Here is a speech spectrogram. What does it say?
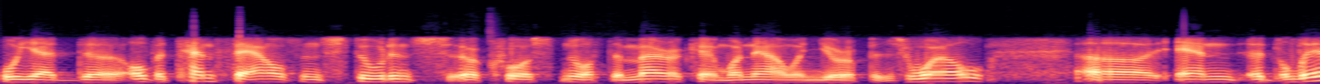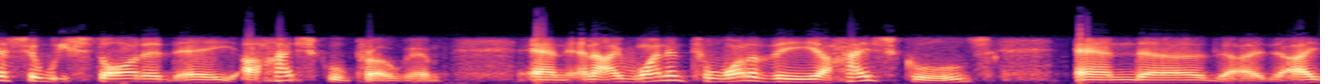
we had uh, over 10,000 students across North America, and we're now in Europe as well. Uh, and uh, last year we started a, a high school program, and and I went into one of the uh, high schools, and uh, I,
